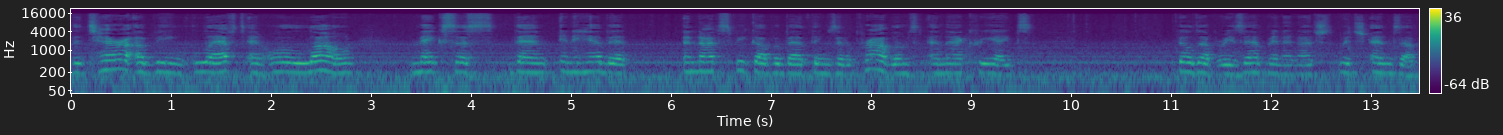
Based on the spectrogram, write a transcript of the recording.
the terror of being left and all alone makes us then inhibit and not speak up about things that are problems, and that creates build up resentment, and which ends up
